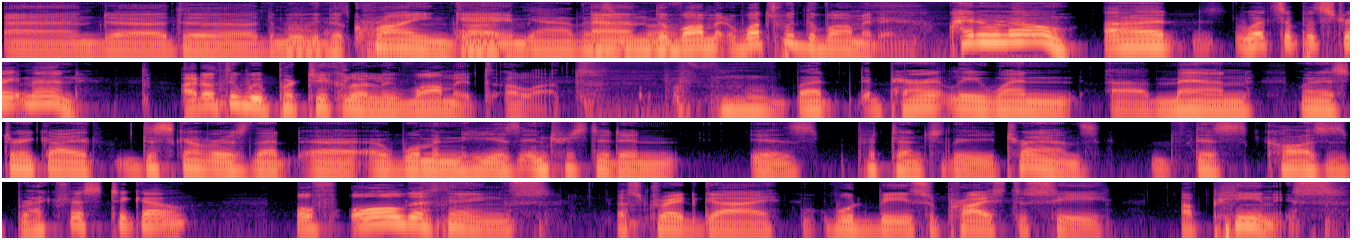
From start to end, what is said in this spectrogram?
and uh, the the movie The Crying Oh, Game yeah, and the vomit. What's with the vomiting? I don't know. Uh, what's up with straight men? I don't think we particularly vomit a lot. But apparently, when a man, when a straight guy discovers that uh, a woman he is interested in is potentially trans, this causes breakfast to go. Of all the things a straight guy would be surprised to see, a penis.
